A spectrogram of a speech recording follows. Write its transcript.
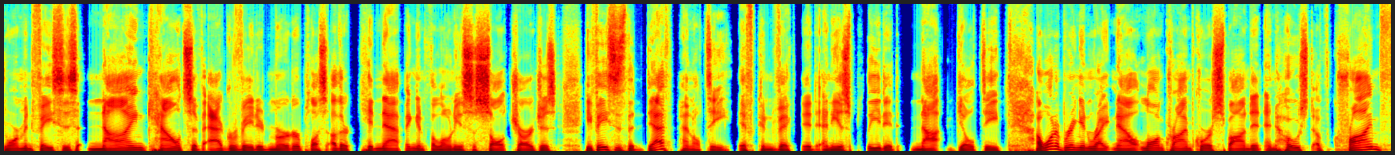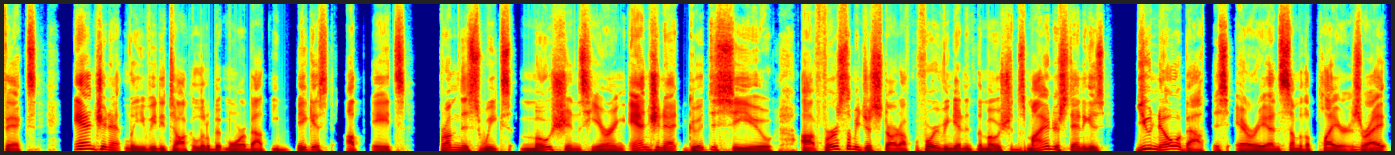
Doerman faces nine counts of aggravated murder plus other kidnapping and felonious assault charges. He faces the death penalty if convicted, and he has pleaded not guilty. I want to bring in right now Law and Crime correspondent and host of Crime Fix, Angenette Levy, to talk a little bit more about the biggest updates from this week's motions hearing. Angenette, good to see you. Uh, first, let me just start off before we even get into the motions. My understanding is you know about this area and some of the players, right?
